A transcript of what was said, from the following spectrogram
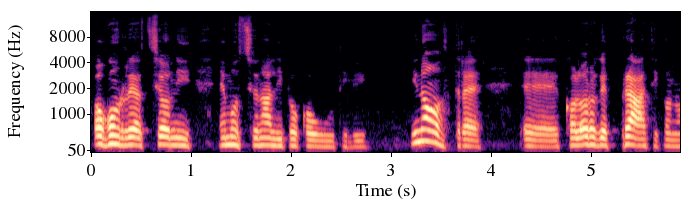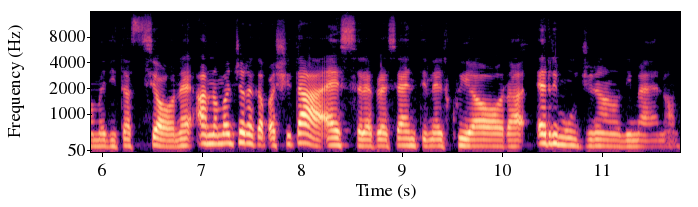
o con reazioni emozionali poco utili. Inoltre, eh, coloro che praticano meditazione hanno maggiore capacità a essere presenti nel qui e ora e rimuginano di meno.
